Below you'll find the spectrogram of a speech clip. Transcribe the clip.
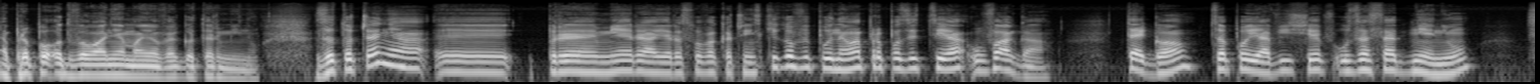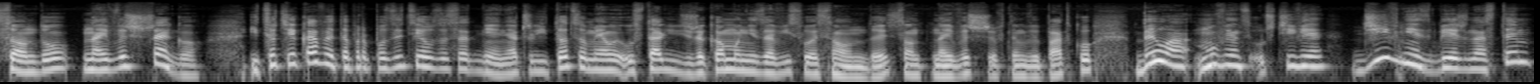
A propos odwołania majowego terminu. Z otoczenia y, premiera Jarosława Kaczyńskiego wypłynęła propozycja, uwaga, tego, co pojawi się w uzasadnieniu Sądu Najwyższego. I co ciekawe, ta propozycja uzasadnienia, czyli to, co miały ustalić rzekomo niezawisłe sądy, Sąd Najwyższy w tym wypadku, była, mówiąc uczciwie, dziwnie zbieżna z tym,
